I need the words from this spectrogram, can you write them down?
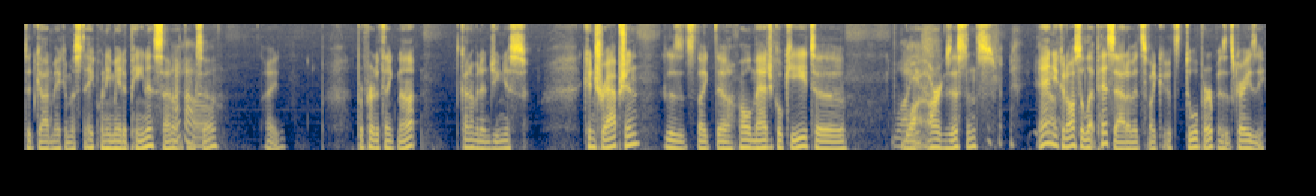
did God make a mistake when He made a penis? I don't think so. I prefer to think not. Kind of an ingenious contraption because it's like the whole magical key to wa- our existence. And you can also let piss out of it. It's like it's dual purpose. It's crazy.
